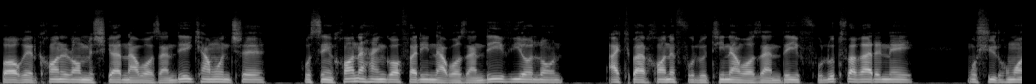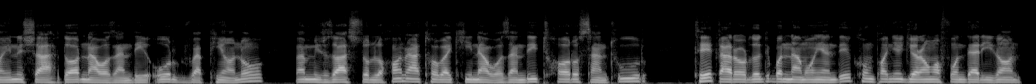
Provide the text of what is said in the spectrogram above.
باقرخان رامشگر نوازنده کمانچه حسین خان هنگافری نوازنده ویولون، اکبرخان فلوتی نوازنده فلوت و قرنه، مشیر همایون شهردار نوازنده ارگ و پیانو و میرزا اسدالله خان عطابکی نوازنده تار و سنتور طی قراردادی با نماینده کمپانی گرامافون در ایران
